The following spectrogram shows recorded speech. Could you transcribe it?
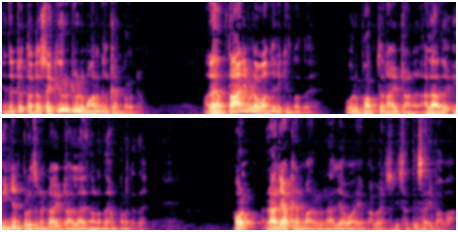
എന്നിട്ട് തന്റെ സെക്യൂരിറ്റിയോട് മാറി നിൽക്കാൻ പറഞ്ഞു. അദ്ദേഹം താനിവിടെ വന്നിരിക്കുന്നത് ഒരു ഭക്തനായിട്ടാണ് അല്ലാതെ ഇന്ത്യൻ പ്രസിഡന്റായിട്ടല്ല എന്നാണ് അദ്ദേഹം പറഞ്ഞത്. അവൾ രാജാക്കന്മാരുടെ രാജാവായ ഭഗവാൻ ശ്രീ സത്യസായി ബാബ.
